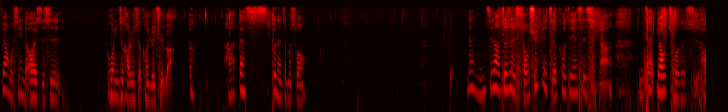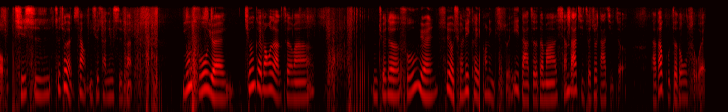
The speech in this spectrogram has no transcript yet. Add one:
虽然我心里的 OS 是，如果你只考虑折扣，你就去吧。嗯，好，但是不能这么说。”对那您知道，就是手续费折扣这件事情啊，你在要求的时候，其实这就很像你去餐厅吃饭，你问服务员，请问可以帮我打折吗？你觉得服务员是有权利可以帮你随意打折的吗？想打几折就打几折，打到骨折都无所谓？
